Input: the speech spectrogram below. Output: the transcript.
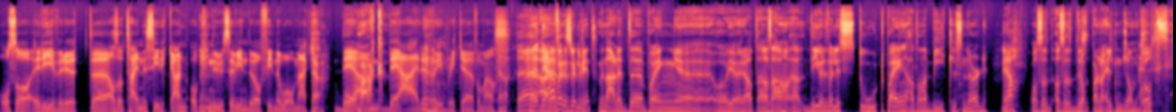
Og så river ut eh, Altså tegne sirkelen og knuse vinduet og finne Womack. Ja. Det, er, det er øyeblikket for meg. ass. Det, er- det er faktisk veldig fint. Men er det et eh, poeng eh, å gjøre at altså, De gjør et veldig stort poeng at han er Beatles-nerd, Ja. og, så- og så dropper han noen Elton John-quotes.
